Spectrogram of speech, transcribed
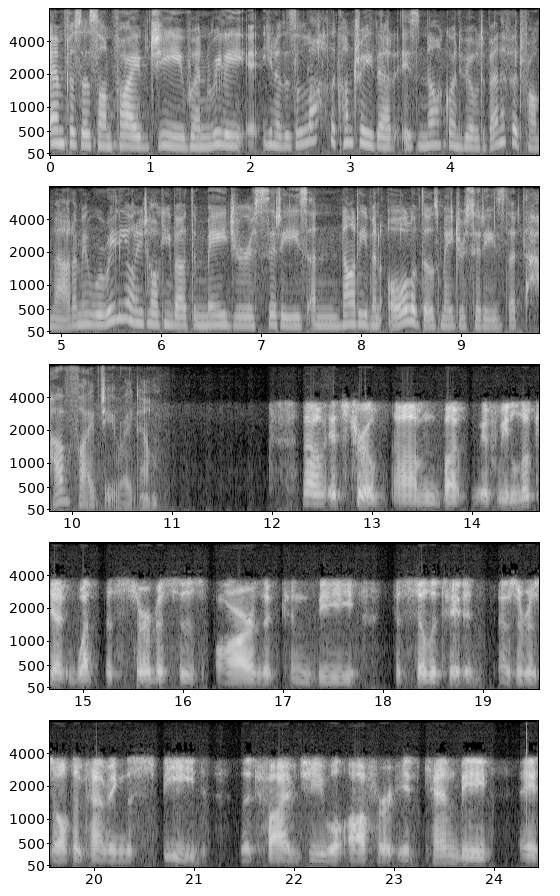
emphasis on 5G when really, you know, there's a lot of the country that is not going to be able to benefit from that. I mean, we're really only talking about the major cities and not even all of those major cities that have 5G right now. No, it's true. Um, but if we look at what the services are that can be facilitated as a result of having the speed that 5G will offer, it can be a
